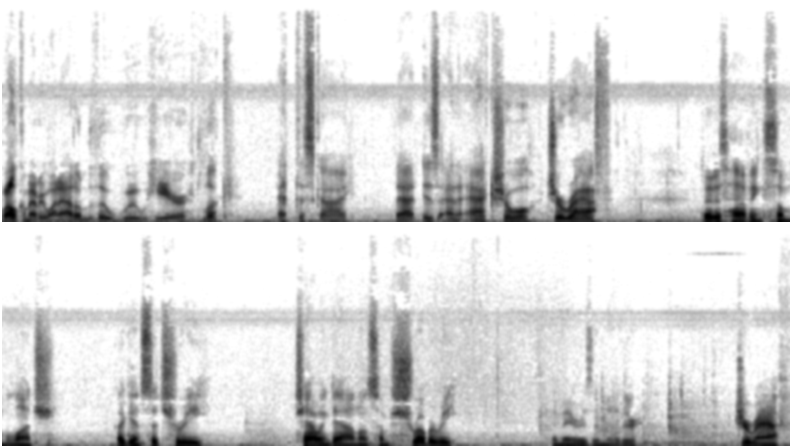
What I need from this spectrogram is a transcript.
Welcome everyone, Adam the Woo here. Look at this guy. That is an actual giraffe that is having some lunch against a tree, chowing down on some shrubbery. And there is another giraffe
